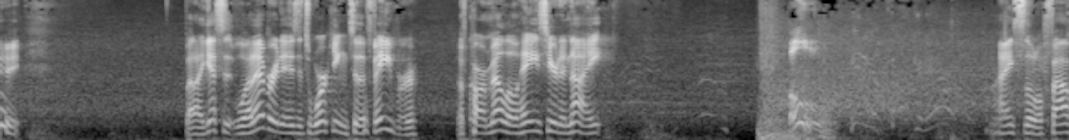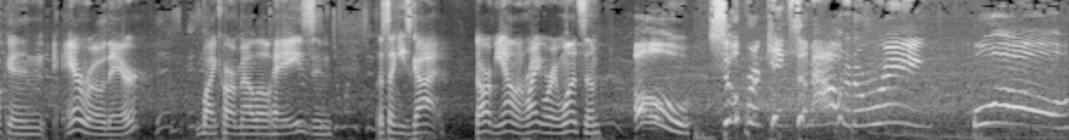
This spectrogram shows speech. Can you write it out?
right. But I guess it, whatever it is, it's working to the favor of Carmelo Hayes here tonight. Oh, Nice little Falcon arrow there by Carmelo Hayes. And looks like he's got Darby Allin right where he wants him. Oh! Super kicks him out of the ring! Whoa!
